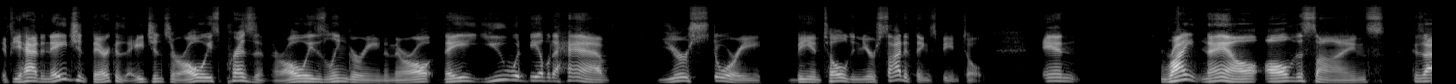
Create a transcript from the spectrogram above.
If you had an agent there, because agents are always present, they're always lingering, and they're all they you would be able to have your story being told and your side of things being told and right now, all the signs, because I,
